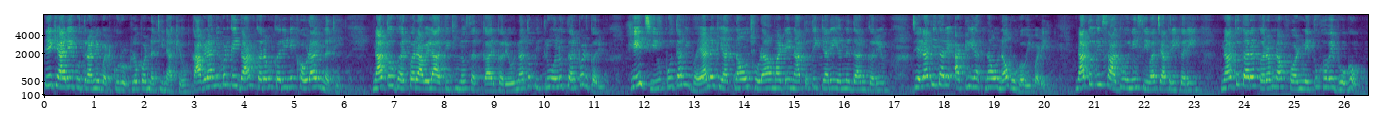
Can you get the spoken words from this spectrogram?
તે ક્યારેય કૂતરાને બટકું રોટલો પણ નથી નાખ્યો, કાગડાને પણ કંઈ દાન કરમ કરીને ખવડાવ્યું નથી. ના તો ઘર પર આવેલા અતિથિનો સત્કાર કર્યો, ના તો પિતૃઓનું તર્પણ કર્યું. હે જીવ, પોતાની ભયાનક યાતનાઓ છોડાવવા માટે ના તો તે ક્યારેય અન્નદાન કર્યું. જેનાથી તારે આટલી યાતનાઓ ન ભોગવવી પડે. ના તો તે સાધુઓની સેવા ચાકરી કરી. ના તો તારા કર્મના ફળને તું હવે ભોગવ.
